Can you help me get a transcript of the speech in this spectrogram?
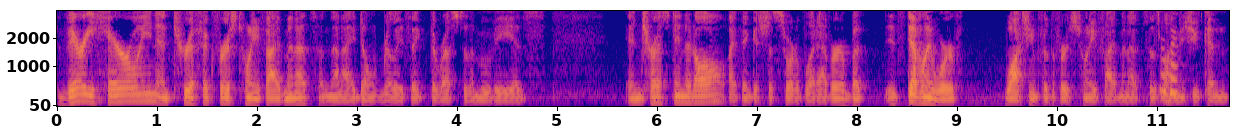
very harrowing and terrific first 25 minutes, and then I don't really think the rest of the movie is interesting at all. I think it's just sort of whatever, but it's definitely worth watching for the first 25 minutes as long as you can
